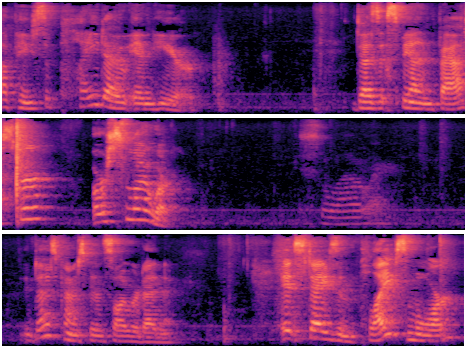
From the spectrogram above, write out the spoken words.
a piece of Play-Doh in here? Does it spin faster or slower? Slower. It does kind of spin slower, doesn't it? It stays in place more,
